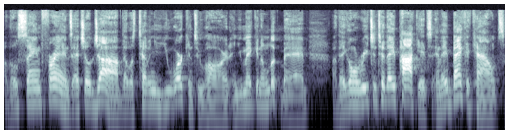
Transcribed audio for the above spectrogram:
are those same friends at your job that was telling you you working too hard and you making them look bad are they going to reach into their pockets and their bank accounts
